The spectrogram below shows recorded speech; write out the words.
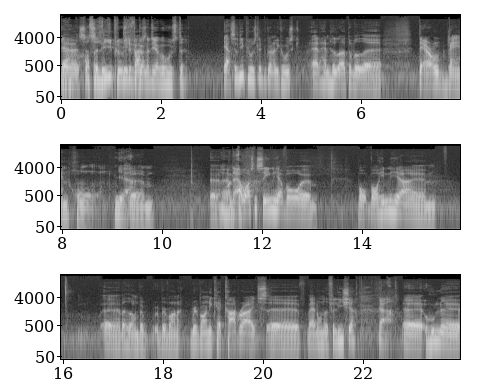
Ja, Øh, øh, så- og så, så det- lige det pludselig først- begynder de at kunne huske det. Ja, så lige pludselig begynder de at huske, at han hedder, du ved, uh, Daryl Van Horn. Ja. Øhm, øhm, og der er jo også en scene her, hvor, øhm, hvor, hvor hende her, øhm, øh, hvad hedder hun, Ver- Veronica, Veronica Cartwright, øh, hvad er det, hun hedder, Felicia, Ja. øh, hun, øh,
